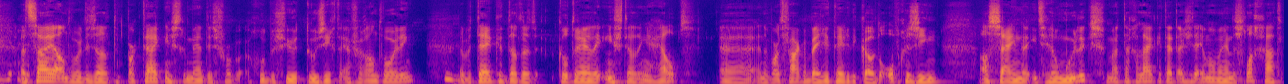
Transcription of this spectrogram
Het saaie antwoord is dat het een praktijkinstrument is voor goed bestuur, toezicht en verantwoording. Mhm. Dat betekent dat het culturele instellingen helpt. Uh, en er wordt vaak een beetje tegen die code opgezien als zijnde iets heel moeilijks. Maar tegelijkertijd, als je er eenmaal mee aan de slag gaat,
